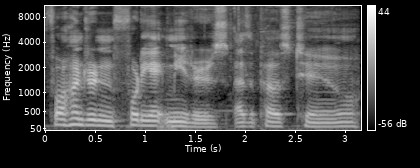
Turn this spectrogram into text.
448 meters as opposed to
